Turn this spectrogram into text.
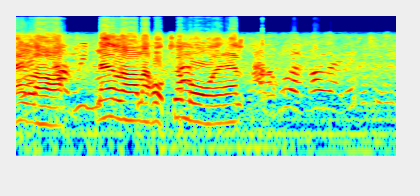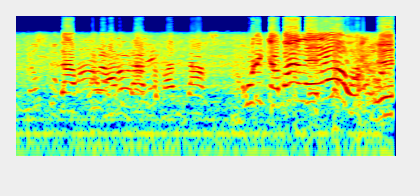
นั่งรอ นั่งรอมาหกชั่วโมงนะครับอะเราพูดกับกล้องเลยดิพี่ตั้มพูดกับกล้องเลยดิพี่ตั้มกูได้กลับบ้านแล้วเย้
